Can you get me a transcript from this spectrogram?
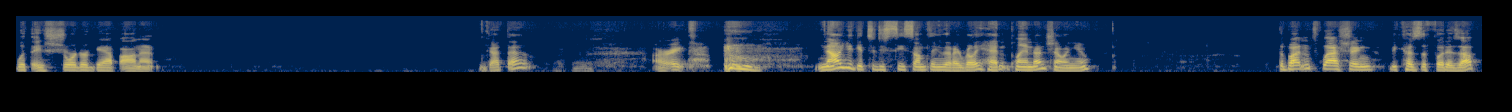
with a shorter gap on it. You got that? All right. now you get to see something that I really hadn't planned on showing you. The button's flashing because the foot is up,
